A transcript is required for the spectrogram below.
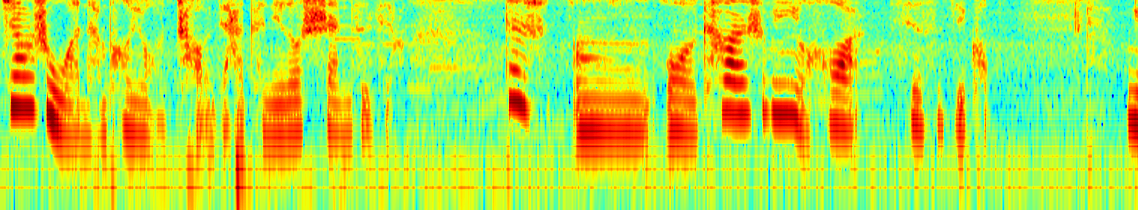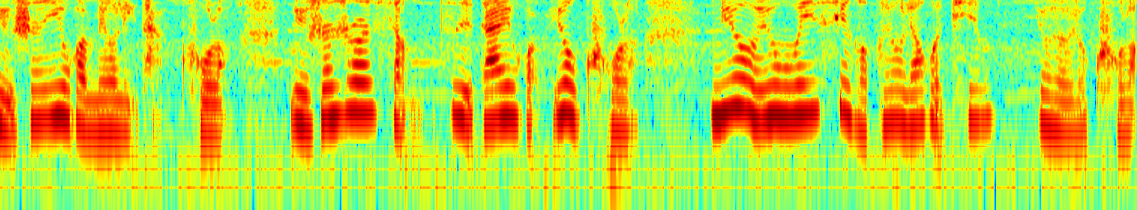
这要是我男朋友吵架，肯定都扇自己啊。”但是，嗯，我看完视频以后啊，细思极恐。女生一会儿没有理他，哭了；女生说想自己待一会儿，又哭了；女友用微信和朋友聊会天，又又又哭了。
